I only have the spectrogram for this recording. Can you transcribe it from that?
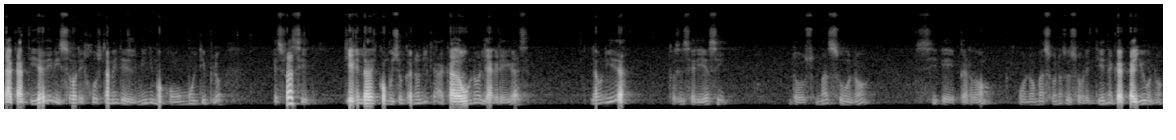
La cantidad de divisores justamente del mínimo común múltiplo es fácil. Tienes la descomposición canónica, a cada uno le agregas la unidad. Entonces sería así. 2 más 1, eh, perdón, 1 más 1 se sobreentiende que acá hay 1.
